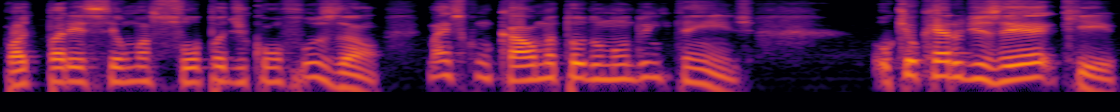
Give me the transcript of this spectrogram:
pode parecer uma sopa de confusão, mas com calma todo mundo entende. O que eu quero dizer é que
